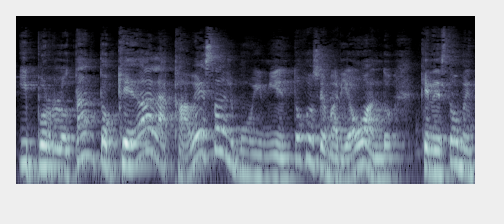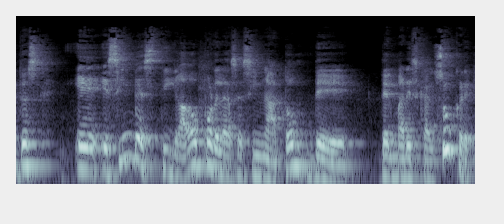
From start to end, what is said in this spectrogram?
y por lo tanto queda a la cabeza del movimiento José María Obando, que en este momento es eh, es investigado por el asesinato de, del mariscal Sucre.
